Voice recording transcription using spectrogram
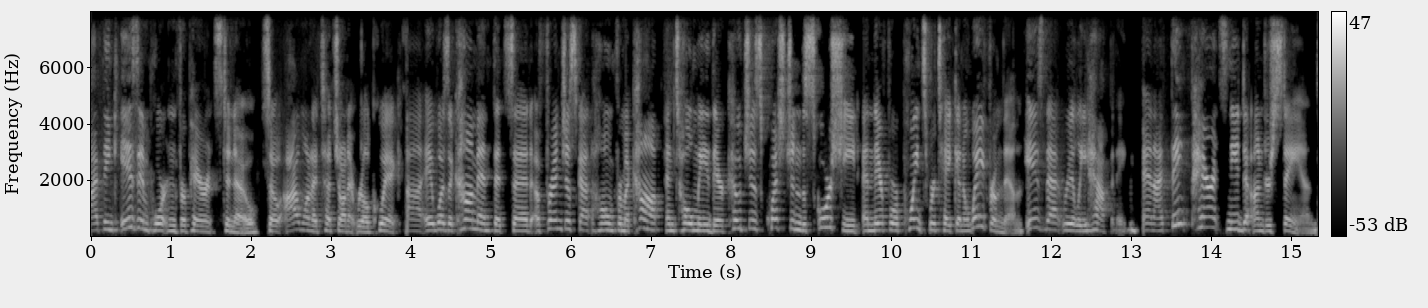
I think is important for parents to know. So I want to touch on it real quick. Uh, it was a comment that said a friend just got home from a comp and told me their coaches questioned the score sheet and therefore points were taken away from them. Is that really happening? And I think parents need to understand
